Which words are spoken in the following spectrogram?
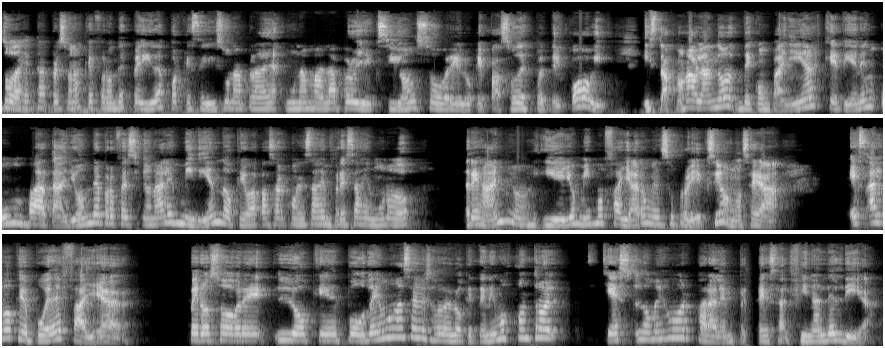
todas estas personas que fueron despedidas porque se hizo una, una mala proyección sobre lo que pasó después del COVID. Y estamos hablando de compañías que tienen un batallón de profesionales midiendo qué va a pasar con esas empresas en uno, dos, tres años y ellos mismos fallaron en su proyección. O sea, es algo que puede fallar, pero sobre lo que podemos hacer, sobre lo que tenemos control, que es lo mejor para la empresa al final del día.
